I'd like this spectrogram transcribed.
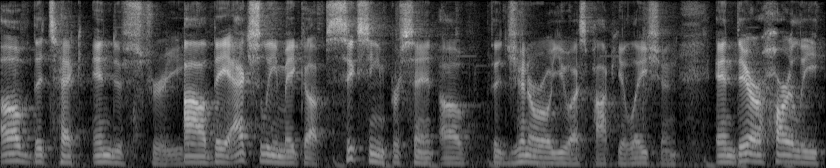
of the tech industry, while they actually make up 16% of the general US population. And there are hardly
